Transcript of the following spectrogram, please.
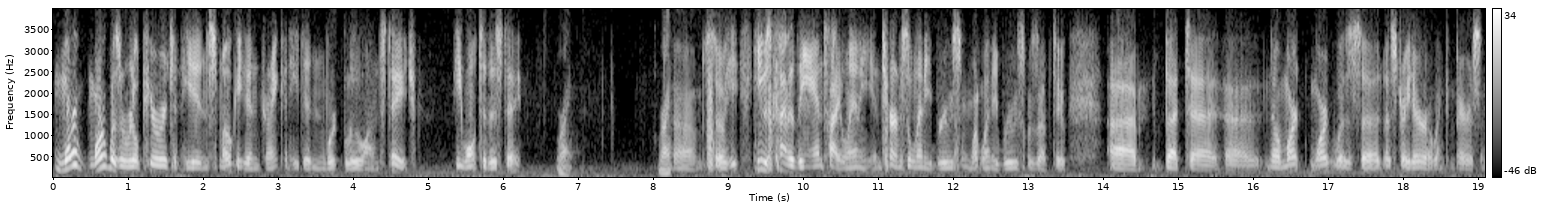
Mort, Mort was a real Puritan. He didn't smoke, he didn't drink, and he didn't work blue on stage. He won't to this day. Right. Right. Um, so he he was kind of the anti Lenny in terms of Lenny Bruce and what Lenny Bruce was up to. Um, but uh, uh, no, Mort Mort was uh, a straight arrow in comparison.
